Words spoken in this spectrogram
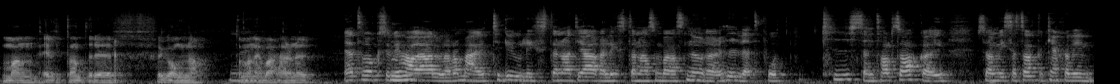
Och man ältar inte det förgångna. Utan man är bara här och nu. Jag tror också vi har alla de här to-do-listorna och att göra-listorna som bara snurrar i huvudet på tusentals saker. Som vissa saker kanske vi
